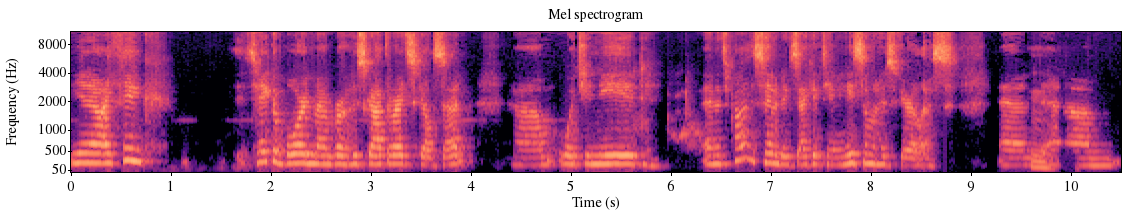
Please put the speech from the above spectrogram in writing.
you know, I think take a board member who's got the right skill set. Um, what you need, and it's probably the same at executive team. You need someone who's fearless. And mm. um,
